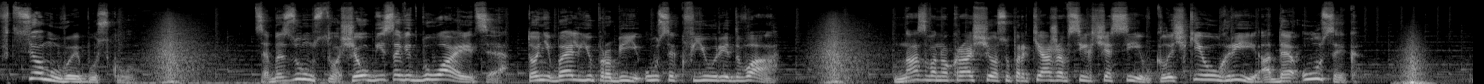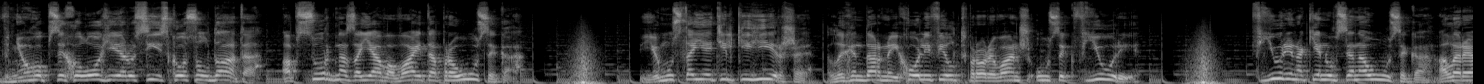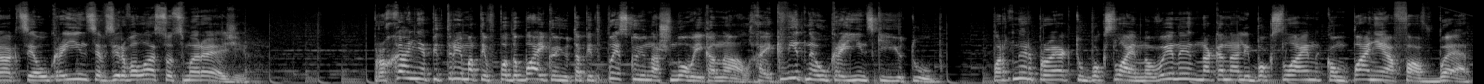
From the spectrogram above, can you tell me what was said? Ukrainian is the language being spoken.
В цьому випуску. Це безумство, що у біса відбувається. Тоні Беллю пробій Усик Ф'юрі 2. Названо кращого супертяжа всіх часів. Клички у грі, а де Усик? В нього психологія російського солдата. Абсурдна заява Вайта про Усика. Йому стає тільки гірше. Легендарний Холіфілд про реванш Усик Ф'юрі. Ф'юрі накинувся на Усика, але реакція українця взірвала соцмережі. Прохання підтримати вподобайкою та підпискою наш новий канал. Хай квітне український Ютуб. Партнер проекту Boxline новини на каналі Boxline компанія Favbet.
